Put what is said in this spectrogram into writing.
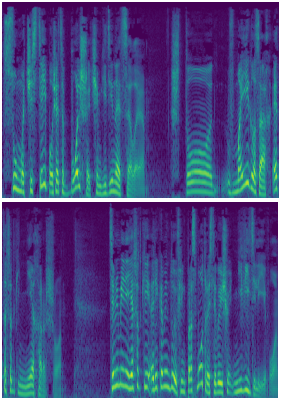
сумма частей получается больше, чем единое целое. Что в моих глазах это все-таки нехорошо. Тем не менее, я все-таки рекомендую фильм просмотру, если вы еще не видели его.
